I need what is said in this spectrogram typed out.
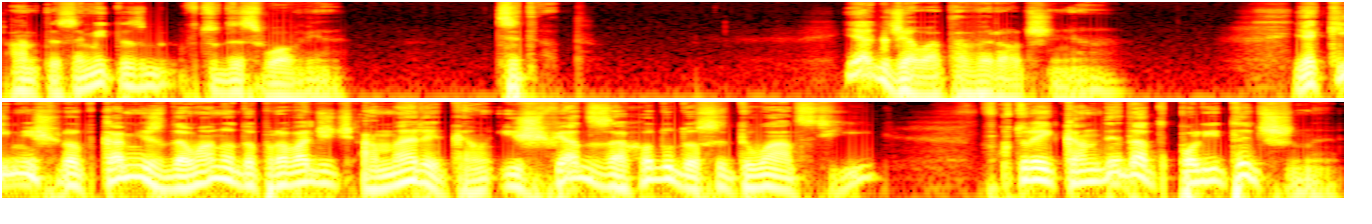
Antysemityzm w cudzysłowie. Cytat. Jak działa ta wyrocznia? Jakimi środkami zdołano doprowadzić Amerykę i świat zachodu do sytuacji, w której kandydat polityczny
